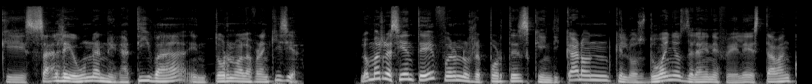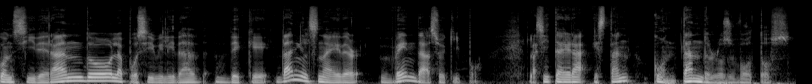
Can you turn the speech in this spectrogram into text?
que sale una negativa en torno a la franquicia. Lo más reciente fueron los reportes que indicaron que los dueños de la NFL estaban considerando la posibilidad de que Daniel Snyder venda a su equipo. La cita era están contando los votos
